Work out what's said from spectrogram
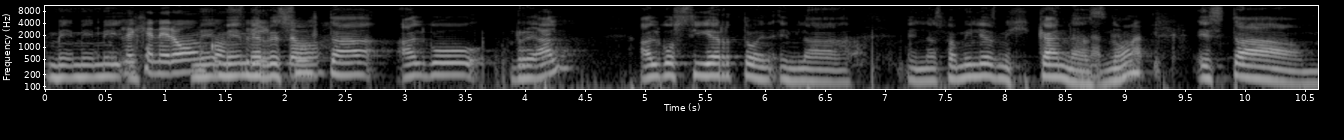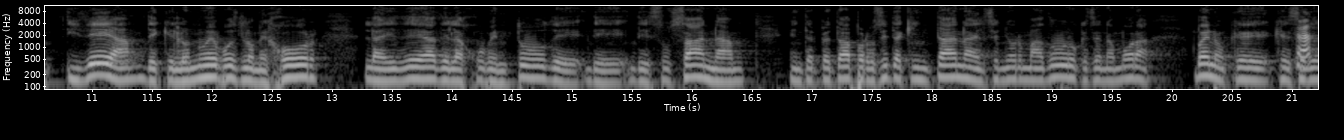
me, me- me- Le generó un me- me- me conflicto. resulta algo real, algo cierto en, en la, en las familias mexicanas, La ¿no? temática. Esta um, idea de que lo nuevo es lo mejor, la idea de la juventud de, de- de Susana, interpretada por Rosita Quintana, el señor Maduro que se enamora, bueno, que, que se Trata de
